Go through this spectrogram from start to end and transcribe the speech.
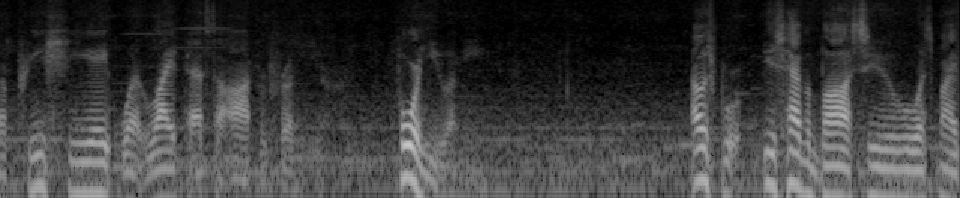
Appreciate what life has to offer from you, for you. I mean, I was used to have a boss who was my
